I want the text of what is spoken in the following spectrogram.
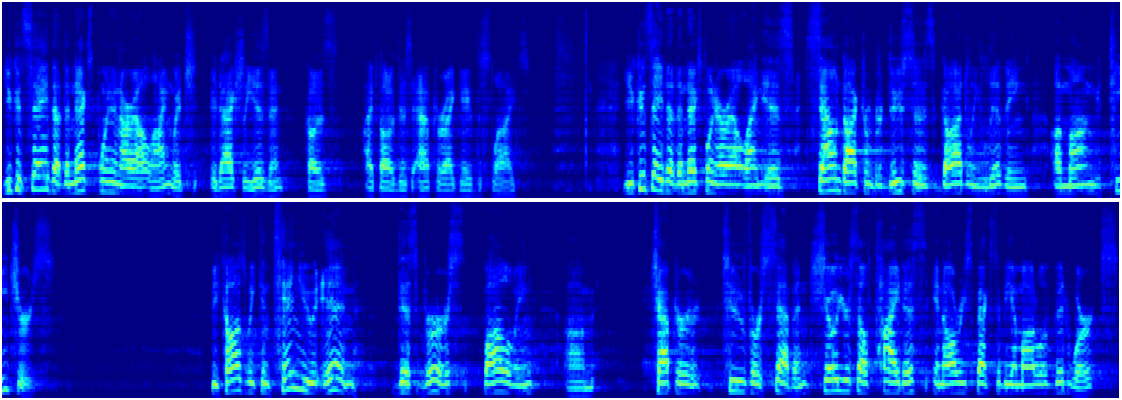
You could say that the next point in our outline, which it actually isn't, because I thought of this after I gave the slides. You could say that the next point in our outline is sound doctrine produces godly living among teachers. Because we continue in this verse following um, chapter 2, verse 7. Show yourself, Titus, in all respects to be a model of good works.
